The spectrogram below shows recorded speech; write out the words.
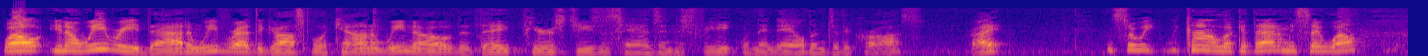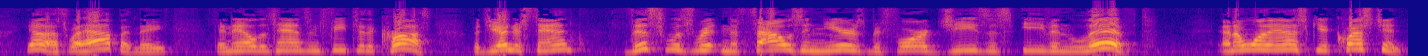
Well, you know, we read that and we've read the gospel account and we know that they pierced Jesus' hands and his feet when they nailed him to the cross, right? And so we, we kind of look at that and we say, well, yeah, that's what happened. They, they nailed his hands and feet to the cross. But do you understand? This was written a thousand years before Jesus even lived. And I want to ask you a question.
